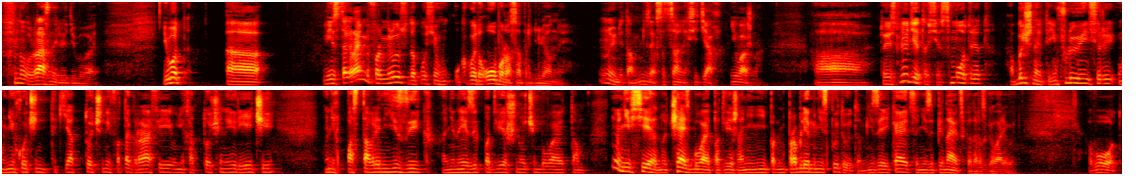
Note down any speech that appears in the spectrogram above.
Ну, разные люди бывают. И вот а, в Инстаграме формируется, допустим, какой-то образ определенный. Ну, или там, не знаю, в социальных сетях, неважно. А, то есть люди это все смотрят. Обычно это инфлюенсеры, у них очень такие отточенные фотографии, у них отточенные речи, у них поставлен язык, они на язык подвешены очень бывают там. Ну, не все, но часть бывает подвешена, они не, проблемы не испытывают, там, не заикаются, не запинаются, когда разговаривают. Вот.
